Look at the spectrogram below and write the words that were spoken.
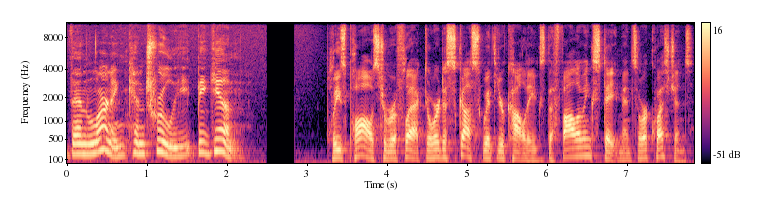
then learning can truly begin. Please pause to reflect or discuss with your colleagues the following statements or questions.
